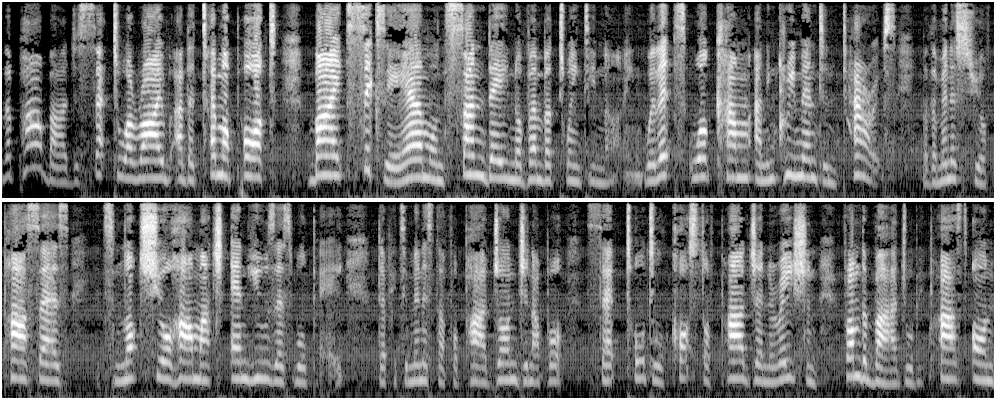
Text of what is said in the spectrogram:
The power barge is set to arrive at the Tema port by 6 a.m. on Sunday, November 29. With it will come an increment in tariffs, but the Ministry of Power says it's not sure how much end users will pay. Deputy Minister for Power John Jinapor said total cost of power generation from the barge will be passed on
